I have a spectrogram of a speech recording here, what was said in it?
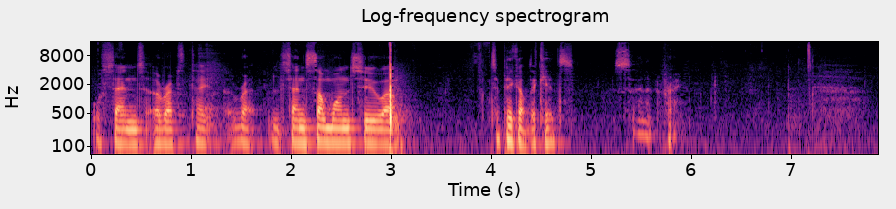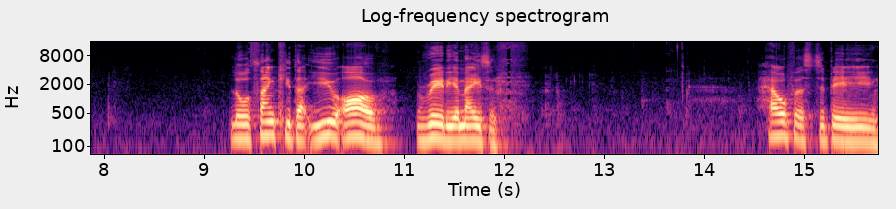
or send a representative, send someone to um, to pick up the kids. So let's pray. Lord, thank you that you are really amazing. Help us to be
